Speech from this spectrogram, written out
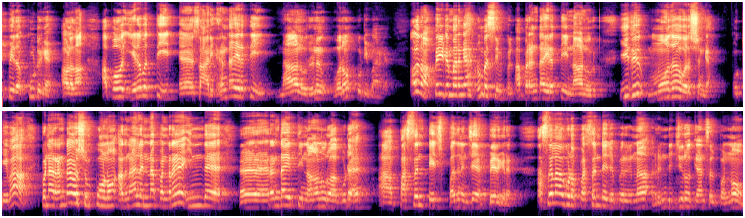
இப்போ இதை கூட்டுங்க. அவ்வளோதான் அப்போது இருபத்தி சாரி ரெண்டாயிரத்தி நானூறுன்னு வரும். கூட்டி பாருங்க. அவ்வளோதான் போயிட்டு பாருங்க. ரொம்ப சிம்பிள் அப்போ ரெண்டாயிரத்தி நானூறு. இது மொத வருஷங்க. ஓகேவா இப்போ நான் ரெண்டாவது வருஷம் போனோம். அதனால் என்ன பண்ணுறேன் இந்த ரெண்டாயிரத்தி நானூறுவா கூட பர்சன்டேஜ் பதினஞ்சு பெருகிறேன். அசலாக கூட பர்சன்டேஜ் பெருகுன்னா ரெண்டு ஜீரோ கேன்சல் பண்ணோம்.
